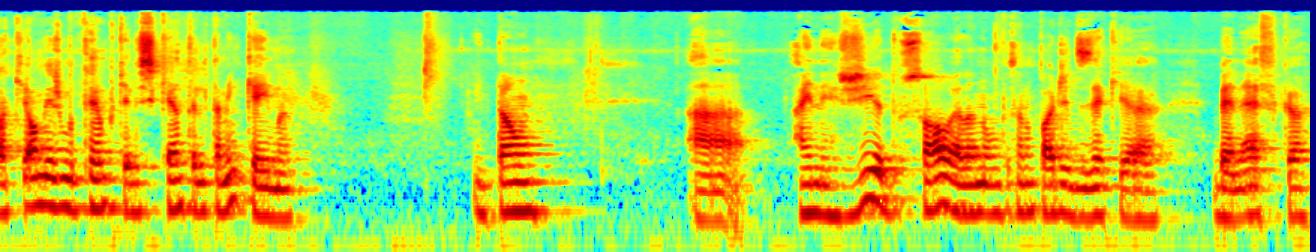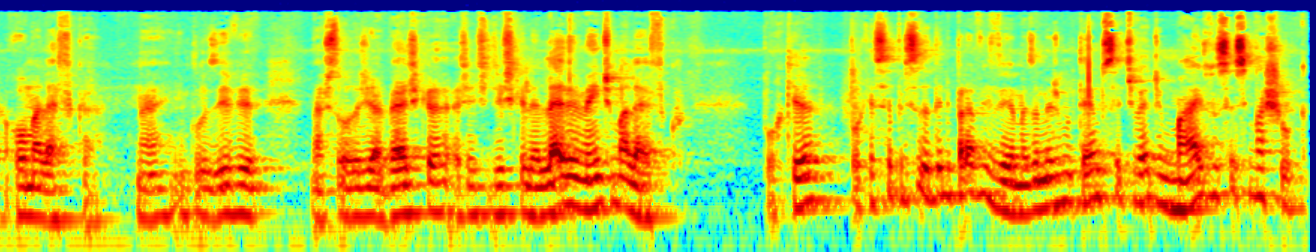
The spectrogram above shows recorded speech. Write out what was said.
só que ao mesmo tempo que ele esquenta, ele também queima. Então, a, a energia do Sol, ela não, você não pode dizer que é benéfica ou maléfica. Né? Inclusive, na astrologia védica, a gente diz que ele é levemente maléfico. Por quê? Porque você precisa dele para viver, mas ao mesmo tempo, se tiver demais, você se machuca.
